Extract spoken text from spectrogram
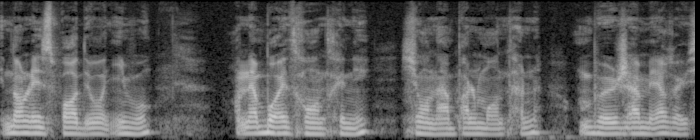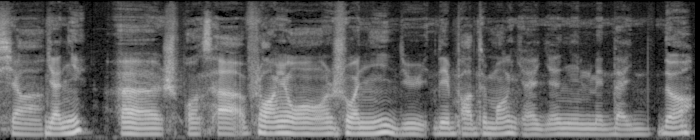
Et dans les sports de haut niveau, on a beau être entraîné, si on n'a pas le mental, on peut jamais réussir à gagner. Euh, je pense à Florian Joigny du département qui a gagné une médaille d'or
